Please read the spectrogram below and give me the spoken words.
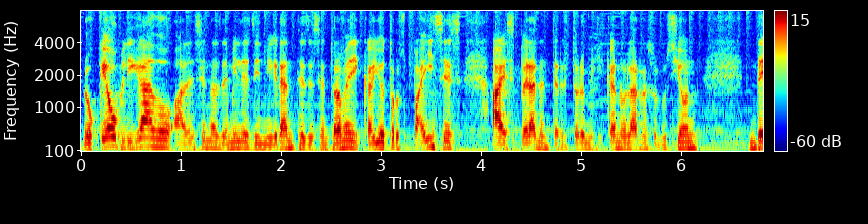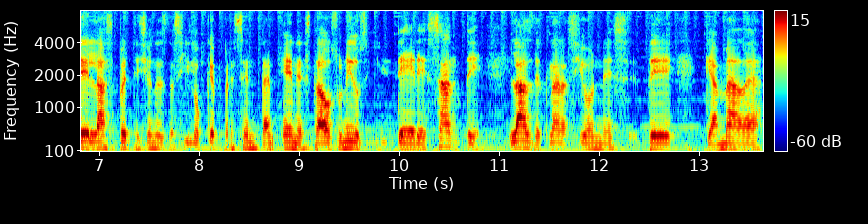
lo que ha obligado a decenas de miles de inmigrantes de Centroamérica y otros países a esperar en territorio mexicano la resolución de las peticiones de asilo que presentan en Estados Unidos. Interesante las declaraciones de Kamala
